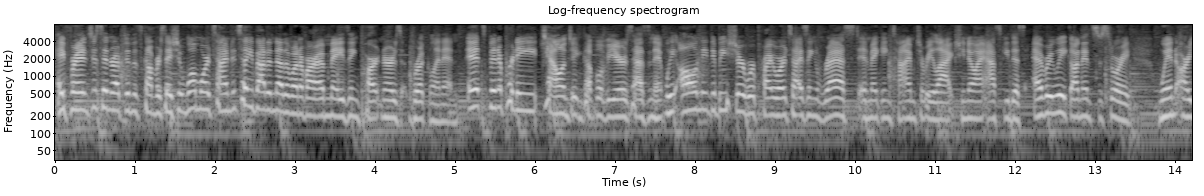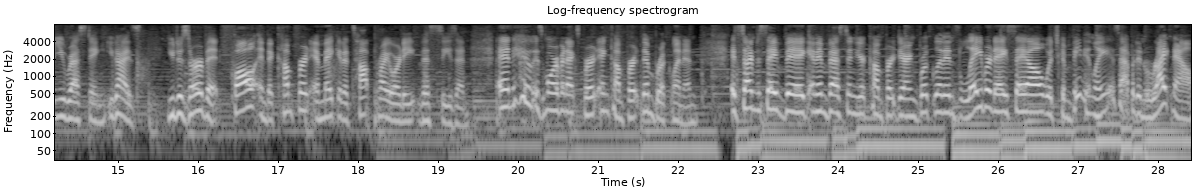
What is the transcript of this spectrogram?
Hey, friends, just interrupting this conversation one more time to tell you about another one of our amazing partners, Brooklinen. It's been a pretty challenging couple of years, hasn't it? We all need to be sure we're prioritizing rest and making time to relax. You know, I ask you this every week on Insta Story when are you resting? You guys, you deserve it. Fall into comfort and make it a top priority this season. And who is more of an expert in comfort than Brooklinen? It's time to save big and invest in your comfort during Brooklinen's Labor Day sale, which conveniently is happening right now.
